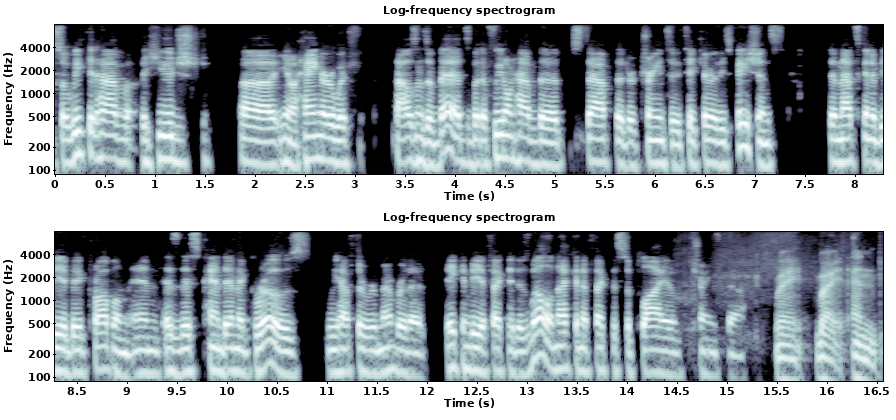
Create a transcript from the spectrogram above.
So we could have a huge, uh, you know, hangar with thousands of beds, but if we don't have the staff that are trained to take care of these patients, then that's going to be a big problem. And as this pandemic grows, we have to remember that they can be affected as well, and that can affect the supply of trained staff. Right, right. And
